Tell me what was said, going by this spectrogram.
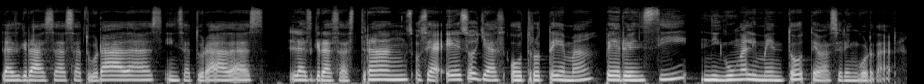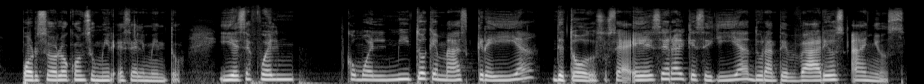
las grasas saturadas, insaturadas, las grasas trans, o sea, eso ya es otro tema, pero en sí ningún alimento te va a hacer engordar por solo consumir ese alimento. Y ese fue el, como el mito que más creía de todos, o sea, ese era el que seguía durante varios años.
